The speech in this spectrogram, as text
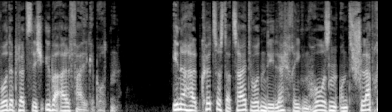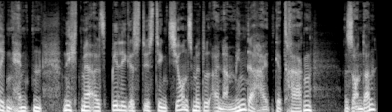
wurde plötzlich überall feilgeboten. Innerhalb kürzester Zeit wurden die löchrigen Hosen und schlapprigen Hemden nicht mehr als billiges Distinktionsmittel einer Minderheit getragen, sondern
